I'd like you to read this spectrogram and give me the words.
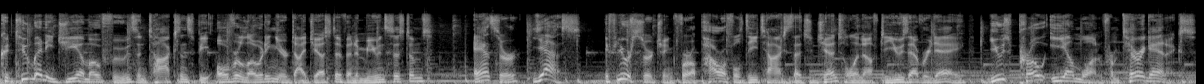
Could too many GMO foods and toxins be overloading your digestive and immune systems? Answer Yes. If you're searching for a powerful detox that's gentle enough to use every day, use Pro EM1 from Teraganix.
